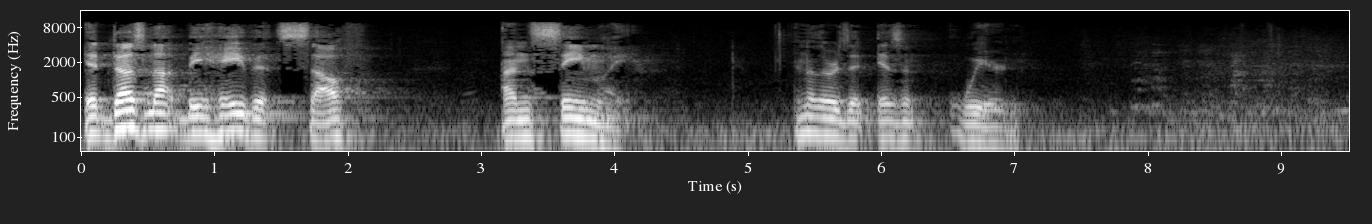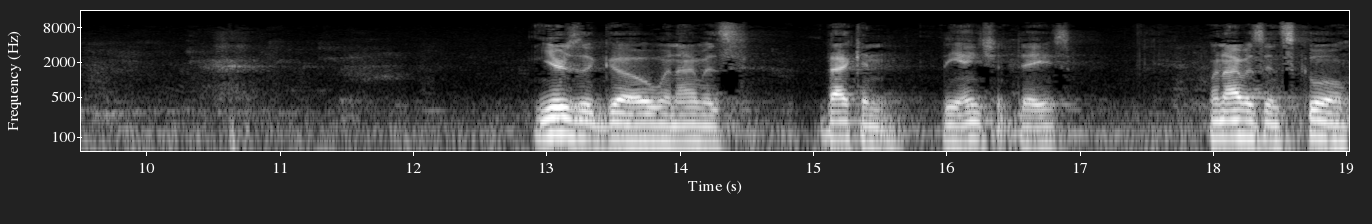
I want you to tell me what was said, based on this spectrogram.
It does not behave itself unseemly. In other words, it isn't weird. Years ago, when I was back in the ancient days, when I was in school,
